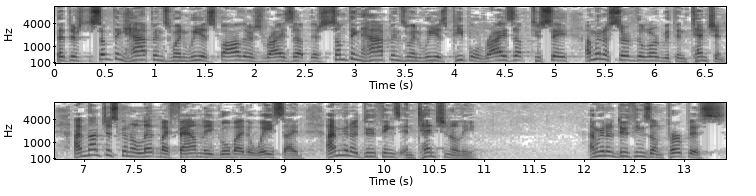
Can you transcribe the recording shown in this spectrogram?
that there's something happens when we as fathers rise up. There's something happens when we as people rise up to say, I'm going to serve the Lord with intention. I'm not just going to let my family go by the wayside. I'm going to do things intentionally. I'm going to do things on purpose.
